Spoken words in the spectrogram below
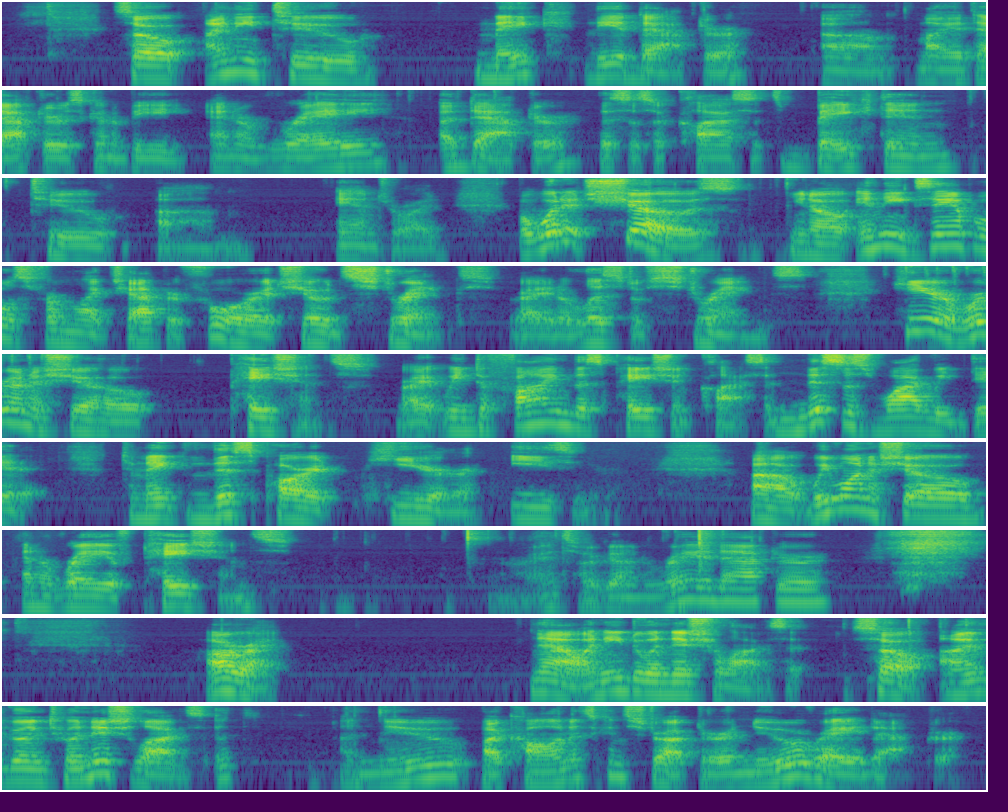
So I need to make the adapter. Um, my adapter is going to be an array adapter. This is a class that's baked in to um, Android. But what it shows, you know, in the examples from like chapter 4, it showed strings, right? A list of strings. Here, we're going to show patients, right? We defined this patient class, and this is why we did it, to make this part here easier. Uh, we want to show an array of patients. All right, so I've got an array adapter. All right. Now, I need to initialize it. So I'm going to initialize it a new, by calling its constructor, a new array adapter.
